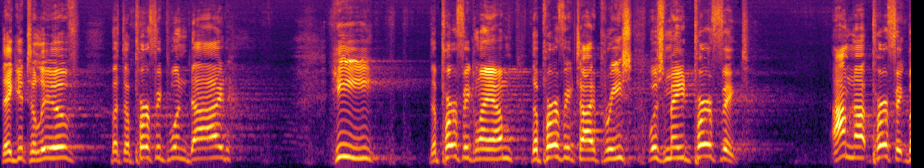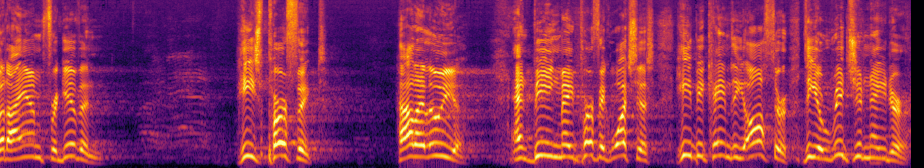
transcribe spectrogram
They get to live, but the perfect one died. He the perfect lamb, the perfect high priest, was made perfect. I'm not perfect, but I am forgiven. He's perfect. Hallelujah. And being made perfect, watch this, he became the author, the originator,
